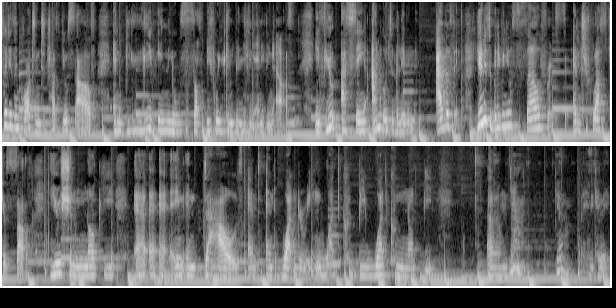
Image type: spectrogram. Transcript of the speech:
so it is important to trust yourself and believe in yourself before you can believe in anything else. If you are saying, I'm going to believe in other things, you need to believe in yourself first and trust yourself. You should not be uh, uh, uh in, in doubt and, and wondering what could be, what could not be. Um, yeah, yeah, basically.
